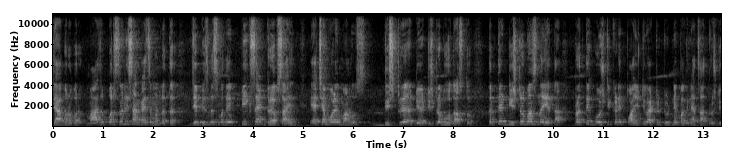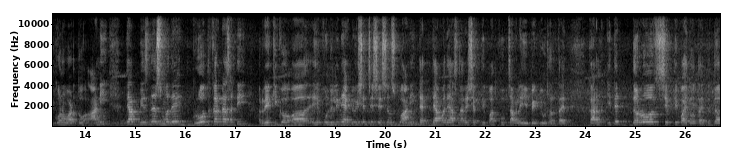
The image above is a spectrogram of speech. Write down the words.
त्याबरोबर माझं पर्सनली सांगायचं म्हटलं तर जे बिझनेसमध्ये पिक्स अँड ट्रब्स आहेत याच्यामुळे माणूस डिस्ट्र डिस्टर्ब होत असतो. तर ते डिस्टर्बन्स न येता प्रत्येक गोष्टीकडे पॉझिटिव्ह ॲटिट्यूडने बघण्याचा दृष्टिकोन वाढतो आणि त्या बिझनेसमध्ये ग्रोथ करण्यासाठी रेकी हे कुंडलिनी ॲक्टिवेशनचे सेशन्स आणि त्या त्यामध्ये असणारे शक्तिपात खूप चांगले इफेक्टिव्ह ठरत आहेत कारण इथे दररोज शक्तिपात होत आहेत द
